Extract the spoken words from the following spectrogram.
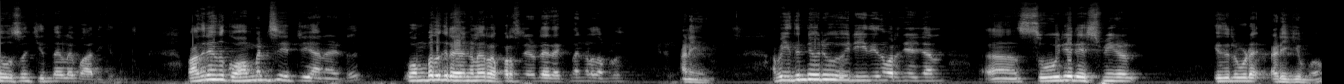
ദിവസവും ചിന്തകളെ ബാധിക്കുന്നുണ്ട്. അപ്പൊ അതിനെ ഒന്ന് കോമ്പൻസേറ്റ് ചെയ്യാനായിട്ട് ഒമ്പത് ഗ്രഹങ്ങളെ റെപ്രസെന്റ് ചെയ്ത രത്നങ്ങൾ നമ്മൾ അണിയുന്നു. അപ്പോൾ ഇതിന്റെ ഒരു രീതി എന്ന് പറഞ്ഞു കഴിഞ്ഞാൽ സൂര്യരശ്മികൾ ഇതിലൂടെ അടിക്കുമ്പോൾ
